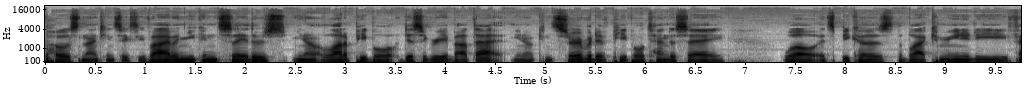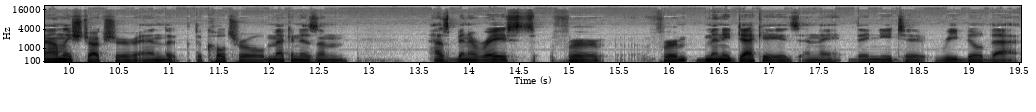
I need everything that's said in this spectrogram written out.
post 1965 and you can say there's you know a lot of people disagree about that. You know conservative people tend to say well it's because the black community family structure and the, the cultural mechanism has been erased for for many decades and they they need to rebuild that.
